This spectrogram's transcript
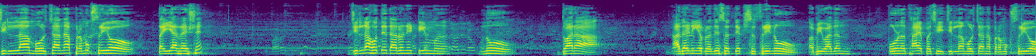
જિલ્લા મોરચાના પ્રમુખશ્રીઓ તૈયાર રહેશે. જિલ્લા હોદ્દેદારોની ટીમનું દ્વારા આદરણીય પ્રદેશ અધ્યક્ષ શ્રીનું અભિવાદન પૂર્ણ થાય પછી જિલ્લા મોરચાના પ્રમુખશ્રીઓ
